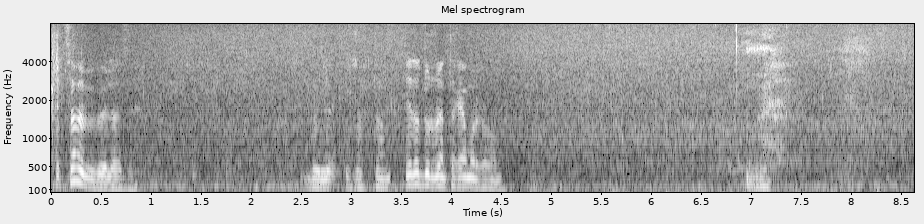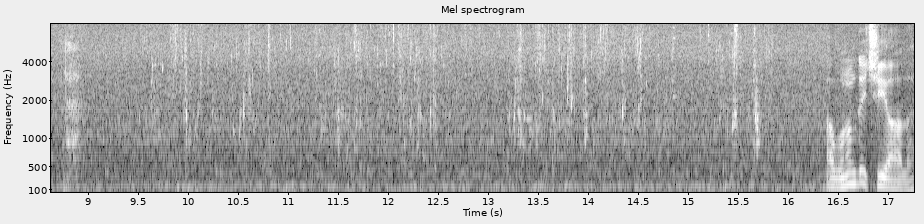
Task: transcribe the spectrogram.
Tutsana bir böyle hadi. Böyle uzaktan. Ya da dur ben takayım arka kafamı. Ha bunun da içi yağlı.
